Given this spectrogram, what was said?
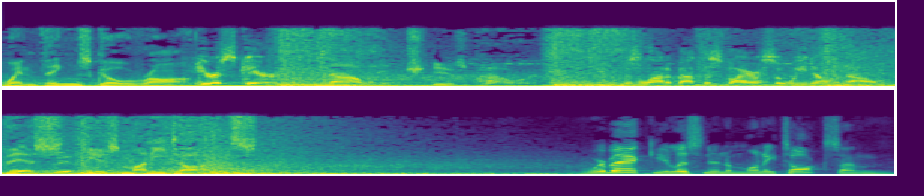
When things go wrong, You're scared. knowledge is power. There's a lot about this virus that we don't know. This is Money Talks. We're back. You're listening to Money Talks. I'm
